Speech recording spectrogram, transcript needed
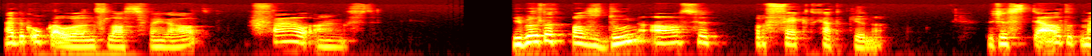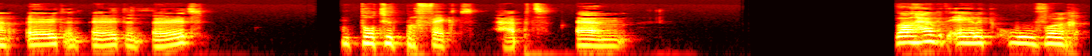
heb ik ook al wel eens last van gehad. Faalangst. Je wilt het pas doen als het perfect gaat kunnen. Dus je stelt het maar uit en uit en uit tot je het perfect hebt. En dan hebben we het eigenlijk over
